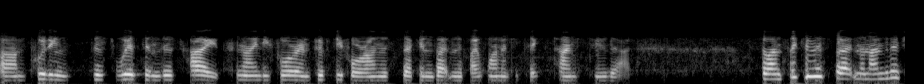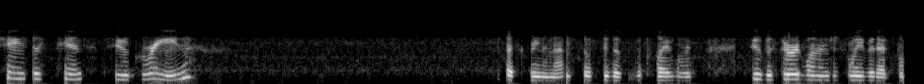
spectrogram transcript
um, putting this width and this height, 94 and 54 on this second button if I wanted to take the time to do that. So I'm clicking this button and I'm going to change this tint to green. That's green enough. Still see the, the play words. Do the third one and just leave it at blue.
